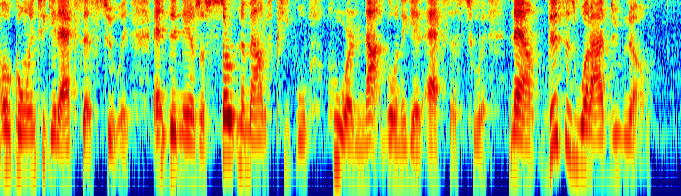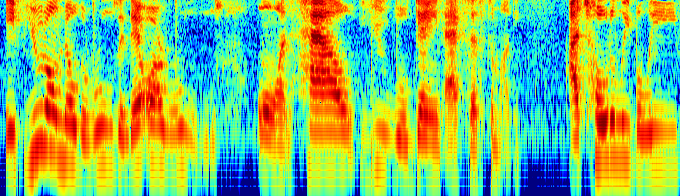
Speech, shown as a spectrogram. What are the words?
are going to get access to it. And then there's a certain amount of people who are not going to get access to it. Now, this is what I do know. If you don't know the rules, and there are rules on how you will gain access to money, I totally believe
